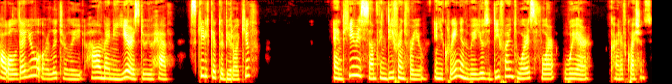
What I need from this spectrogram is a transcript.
How old are you? Or literally, how many years do you have? Скільки тобі років? And here is something different for you. In Ukrainian, we use different words for where kind of questions.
